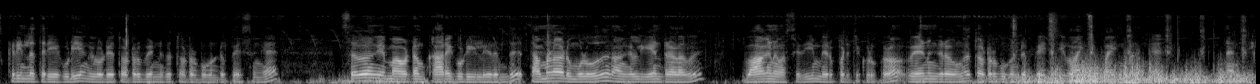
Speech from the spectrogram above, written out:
ஸ்க்ரீனில் தெரியக்கூடிய எங்களுடைய தொடர்பு எண்ணுக்கு தொடர்பு கொண்டு பேசுங்க. சிவகங்கை மாவட்டம் காரைக்குடியிலிருந்து தமிழ்நாடு முழுவதும் நாங்கள் இயன்ற அளவு வாகன வசதியும் ஏற்படுத்தி கொடுக்குறோம். வேணுங்கிறவங்க தொடர்பு கொண்டு பேசி வாங்கி பயன்படுங்க நன்றி.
